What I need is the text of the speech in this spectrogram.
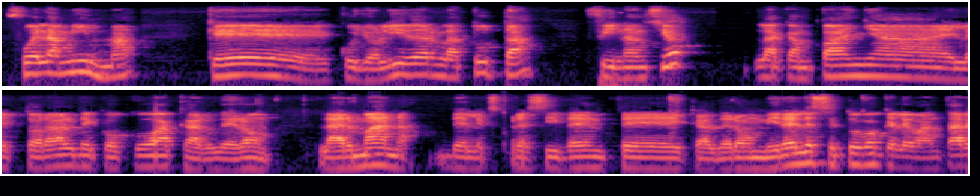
fue la misma que cuyo líder, la Tuta, financió la campaña electoral de Cocoa Calderón la hermana del expresidente Calderón. Mireles se tuvo que levantar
